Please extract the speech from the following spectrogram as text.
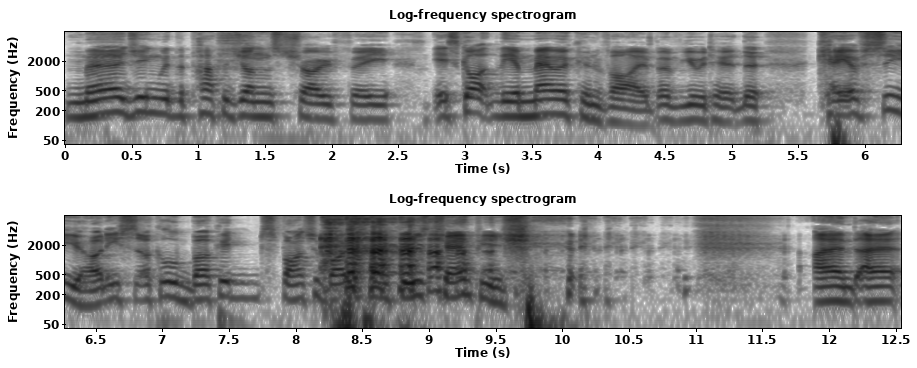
merging with the Papa John's Trophy, it's got the American vibe of you would hear the KFC Honeysuckle Bucket sponsored by Packers Championship. and uh,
